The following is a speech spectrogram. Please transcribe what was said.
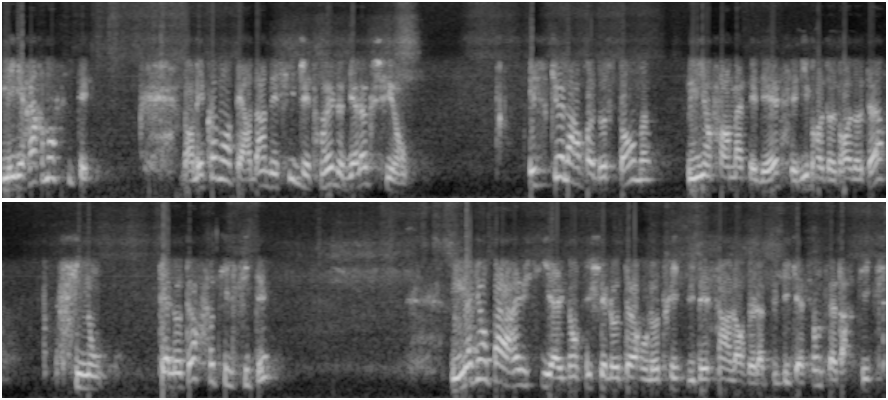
mais il est rarement cité. Dans les commentaires d'un des sites, j'ai trouvé le dialogue suivant. Est-ce que l'arbre d'Ostende, mis en format PDF, est libre de droit d'auteur? Sinon, quel auteur faut-il citer? Nous n'avions pas réussi à identifier l'auteur ou l'autrice du dessin lors de la publication de cet article.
